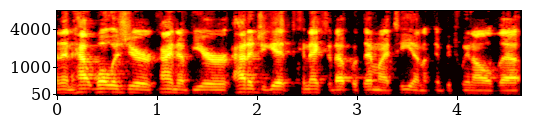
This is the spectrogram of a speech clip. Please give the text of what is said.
And then how? What was your kind of your? How did you get connected up with MIT in, in between all of that?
